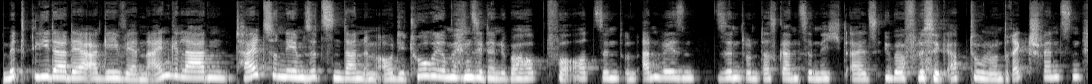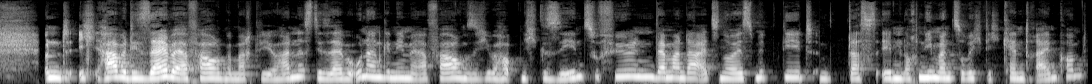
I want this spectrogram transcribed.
Mitglieder der AG werden eingeladen, teilzunehmen, sitzen dann im Auditorium, wenn sie denn überhaupt vor Ort sind und anwesend sind und das Ganze nicht als überflüssig abtun und direkt schwänzen. Und ich habe dieselbe Erfahrung gemacht wie Johannes, dieselbe unangenehme Erfahrung, sich überhaupt nicht gesehen zu fühlen, wenn man da als neues Mitglied, das eben noch niemand so richtig kennt, reinkommt.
